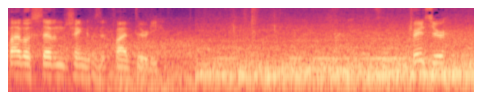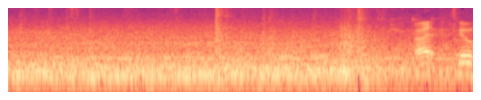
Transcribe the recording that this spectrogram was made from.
It's 507, the train comes at 530. Train's here. Alright, let's go.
